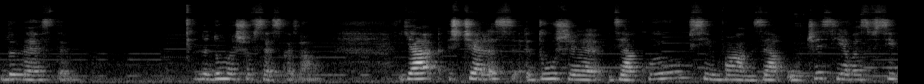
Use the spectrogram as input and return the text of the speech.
донести. Ну, думаю, що все сказала. Я ще раз дуже дякую всім вам за участь. Я вас всіх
